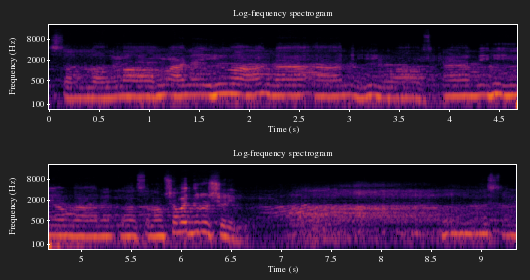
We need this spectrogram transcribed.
صلى الله عليه وعلى آله وأصحابه وبارك وسلم. شباب الدروس الشريف. اللهم صل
